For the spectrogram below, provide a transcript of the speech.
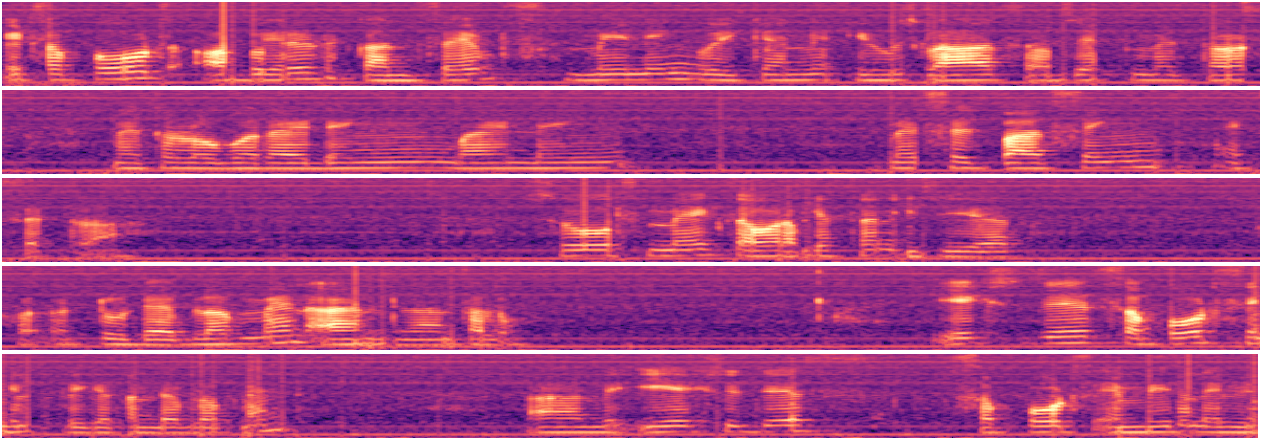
It supports object concepts, meaning we can use class, object methods, method overriding, binding, message passing, etc. So it makes our application easier for, to development and follow. EXTJS supports single application development and EXTJS supports embedded and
